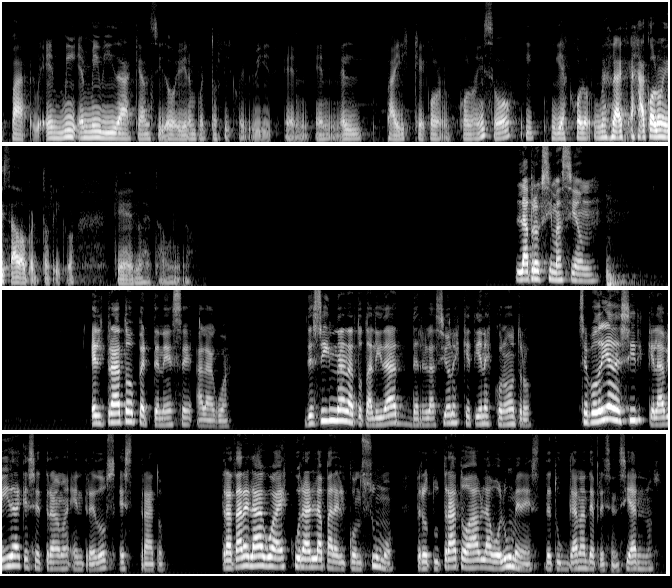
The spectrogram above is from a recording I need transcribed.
en, mi, en mi vida que han sido vivir en Puerto Rico y vivir en, el país que colonizó y, ha colonizado Puerto Rico, que es los Estados Unidos. La aproximación. El trato pertenece al agua. Designa la totalidad de relaciones que tienes con otro. Se podría decir que la vida que se trama entre dos es trato. Tratar el agua es curarla para el consumo, pero tu trato habla volúmenes de tus ganas de presenciarnos.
